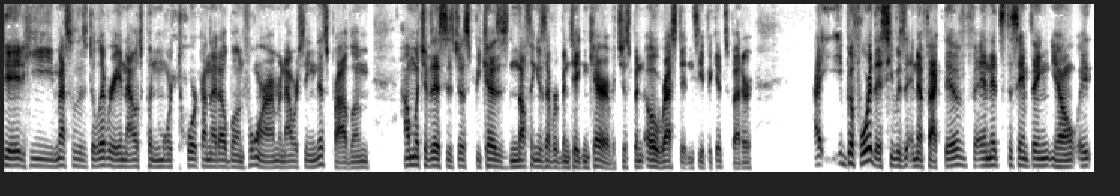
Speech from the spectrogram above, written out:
did he mess with his delivery and now it's putting more torque on that elbow and forearm, and now we're seeing this problem. How much of this is just because nothing has ever been taken care of? It's just been, oh, rest it and see if it gets better I, before this, he was ineffective, and it's the same thing, you know, it,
